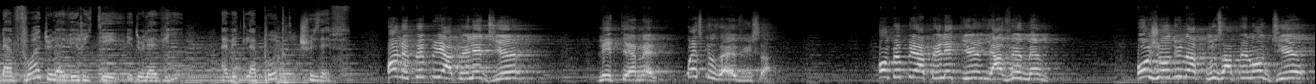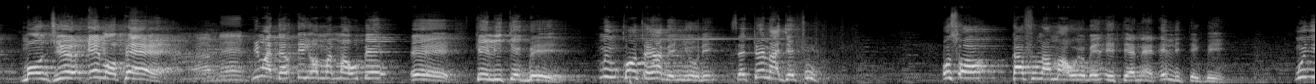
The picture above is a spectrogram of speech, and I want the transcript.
La voie de la vérité et de la vie avec l'apôtre Joseph. On ne peut plus appeler Dieu l'éternel. Où est-ce que vous avez vu ça? On ne peut plus appeler Dieu Yahvé même. Aujourd'hui, nous appelons Dieu mon Dieu et mon Père. Amen. C'est un adjectif. On sort kafuna mawo éternel elitegbe. Muni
